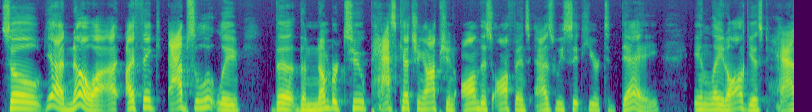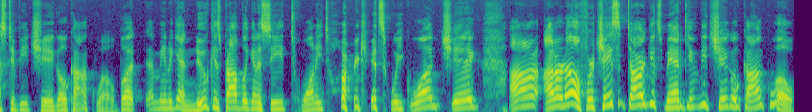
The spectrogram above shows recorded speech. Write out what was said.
So yeah, no, I I think absolutely the the number two pass catching option on this offense as we sit here today in late August has to be Chig Okonkwo. But I mean, again, Nuk is probably going to see 20 targets week one. Chig, uh, I don't know. If we're chasing targets, man, give me Chig Okonkwo,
